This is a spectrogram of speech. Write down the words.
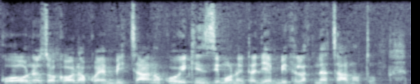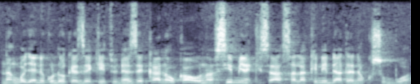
Kwa hiyo unaweza ukaona kwa mb 5 kwa wiki nzima unahitaji mb 35 tu. Na ngoja nikudokeze kitu inawezekana ukawa una simu ya kisasa lakini data inakusumbua.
